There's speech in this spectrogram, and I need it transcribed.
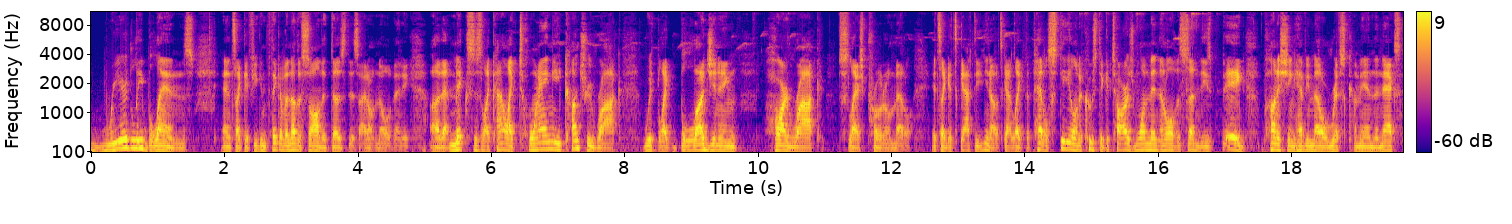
weirdly blends. And it's like if you can think of another song that does this, I don't know of any. Uh, that mixes like kind of like twangy country rock with like bludgeoning hard rock slash proto metal. It's like it's got the you know it's got like the pedal steel and acoustic guitars one minute, and all of a sudden these big punishing heavy metal riffs come in the next.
